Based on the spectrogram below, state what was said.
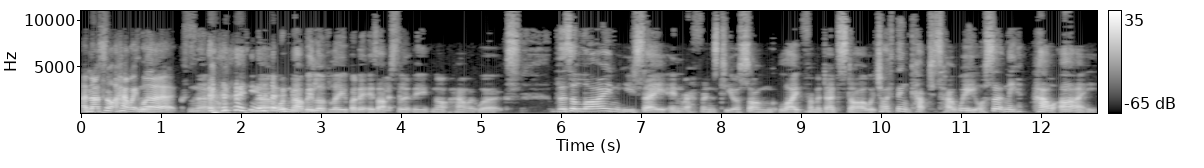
And that's not how it no, works. No, no, wouldn't that be lovely? But it is absolutely not how it works. There's a line you say in reference to your song Light from a Dead Star, which I think captures how we, or certainly how I,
